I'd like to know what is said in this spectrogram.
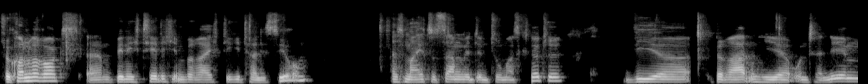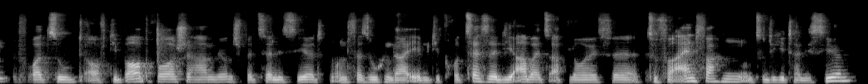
Für Convarox äh, bin ich tätig im Bereich Digitalisierung. Das mache ich zusammen mit dem Thomas Knüttel. Wir beraten hier Unternehmen, bevorzugt auf die Baubranche haben wir uns spezialisiert und versuchen da eben die Prozesse, die Arbeitsabläufe zu vereinfachen und zu digitalisieren.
